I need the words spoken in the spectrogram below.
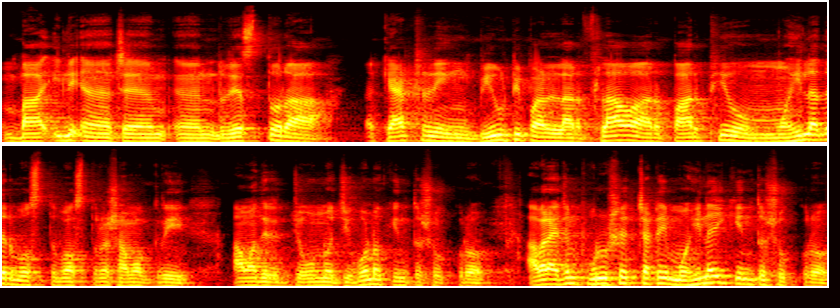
বা restaurant catering beauty parlour flower perfume মহিলাদের বস্তু, বস্ত্র সামগ্রী আমাদের যৌন জীবনও কিন্তু শুক্র। আবার একজন পুরুষের চাটে মহিলাই কিন্তু শুক্র।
